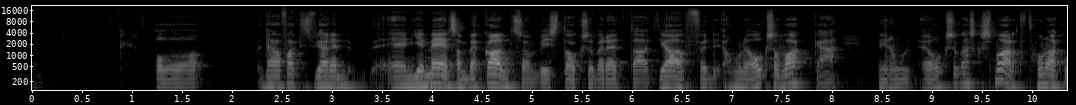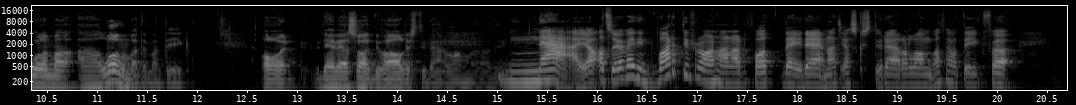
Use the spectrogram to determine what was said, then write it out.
Och det var faktiskt, vi hade en, en gemensam bekant som visste också berätta att ja, för hon är också vacker, men hon är också ganska smart. Hon har kuulemma uh, långmatematik. Och det är väl så att du har aldrig studerat långmatematik? Nej, jag, alltså jag vet inte vart ifrån han hade fått det idén att jag skulle studera långmatematik, för,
